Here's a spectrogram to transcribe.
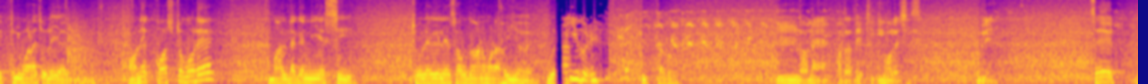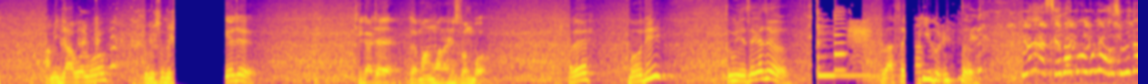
এক্ষুনি মারা চলে যাবে। অনেক কষ্ট করে মালটাকে নিয়ে এসছি। চলে গেলে সব গাঁড় মারা হয়ে যাবে। থাকো হুম ধনে কথা তুই ঠিকই বলেছিস। বুঝলি? সেট আমি যা বলব তুমি শুধু ঠিক আছে? ঠিক আছে মাং মারানি শুনব। আরে বৌদি তুমি এসে গেছো? রাস্তায় তো না সেরকম কোনো অসুবিধা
